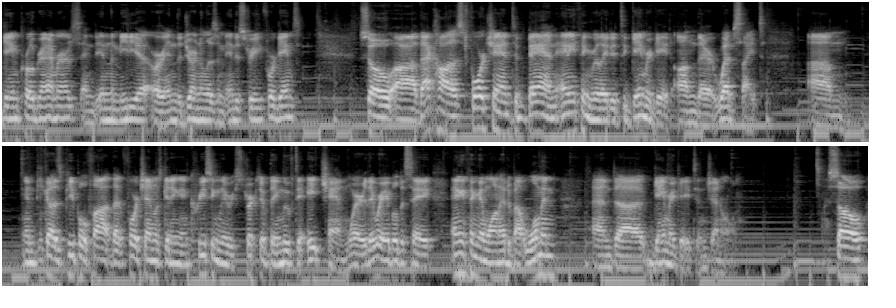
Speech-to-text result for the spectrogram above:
game programmers and in the media or in the journalism industry for games. So uh, that caused 4chan to ban anything related to Gamergate on their website. Um, and because people thought that 4chan was getting increasingly restrictive, they moved to 8chan, where they were able to say anything they wanted about women and uh, Gamergate in general. So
